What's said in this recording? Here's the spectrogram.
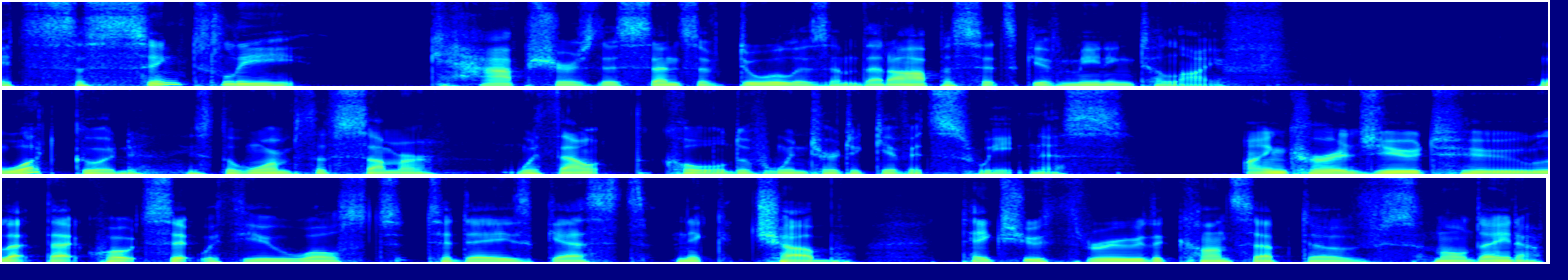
it succinctly captures this sense of dualism that opposites give meaning to life. What good is the warmth of summer without cold of winter to give it sweetness? I encourage you to let that quote sit with you whilst today's guest, Nick Chubb, takes you through the concept of small data.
